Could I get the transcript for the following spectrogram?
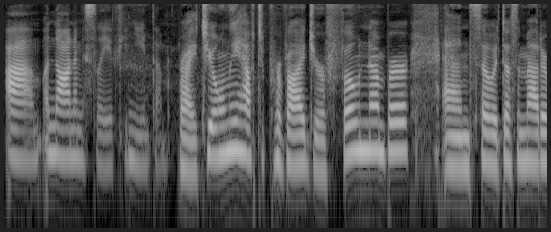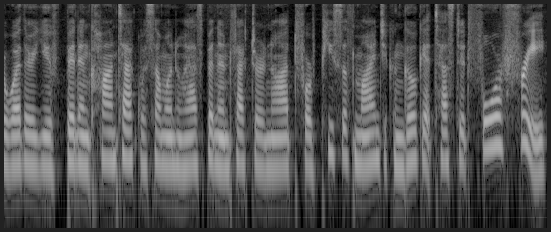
um, anonymously if you need them. Right. You only have to provide your phone number. And so it doesn't matter whether you've been in contact with someone who has been infected or not. For peace of mind, you can go get tested for free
